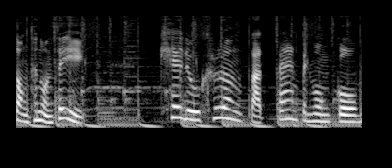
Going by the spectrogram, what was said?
ส่องถนนซะอีก แค่ดูเครื่องตัดแป้งเป็นวงกลม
